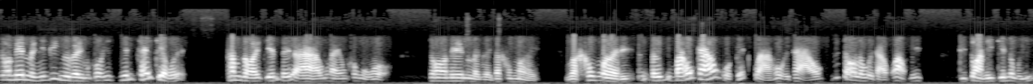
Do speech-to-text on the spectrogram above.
cho nên là những cái người mà có ý kiến trái chiều ấy thăm dò ý kiến thấy là à ông này ông không ủng hộ. Cho nên là người ta không mời. Và không mời thì tới cái báo cáo của kết quả hội thảo cứ cho là hội thảo khoa học đi thì toàn ý kiến đồng ý.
